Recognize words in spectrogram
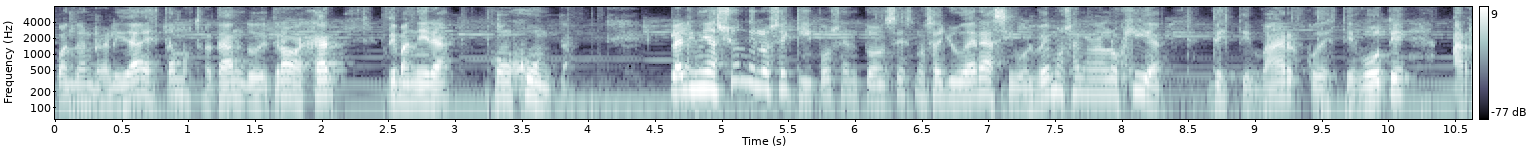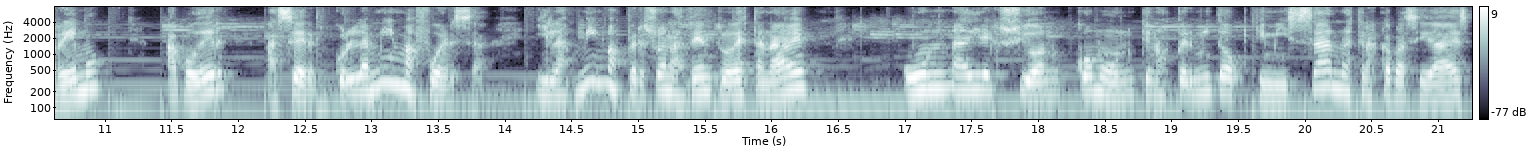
cuando en realidad estamos tratando de trabajar de manera conjunta. La alineación de los equipos entonces nos ayudará, si volvemos a la analogía de este barco, de este bote a remo, a poder hacer con la misma fuerza y las mismas personas dentro de esta nave una dirección común que nos permita optimizar nuestras capacidades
